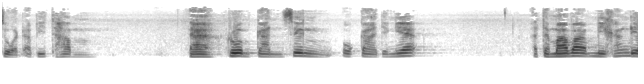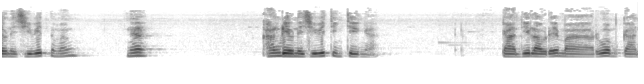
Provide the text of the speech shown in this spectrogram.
สวดอภิธรรมนะร่วมกันซึ่งโอกาสอย่างเงี้ยอาตมาว่ามีครั้งเดียวในชีวิตนะมั้งนะครั้งเดียวในชีวิตจริง ๆอะ่ะการที่เราได้มาร่วมกัน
